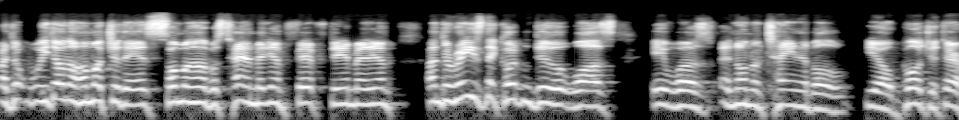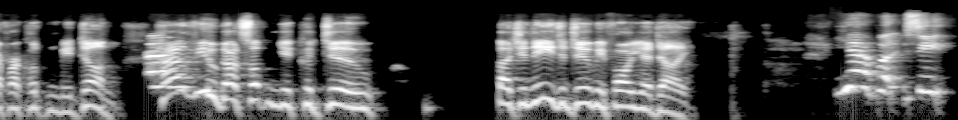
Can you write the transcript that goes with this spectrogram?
I don't, we don't know how much it is. Someone was 10 million, 15 million. And the reason they couldn't do it was it was an unattainable, you know, budget, therefore couldn't be done. Have you got something you could do that you need to do before you die? Yeah, but see,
